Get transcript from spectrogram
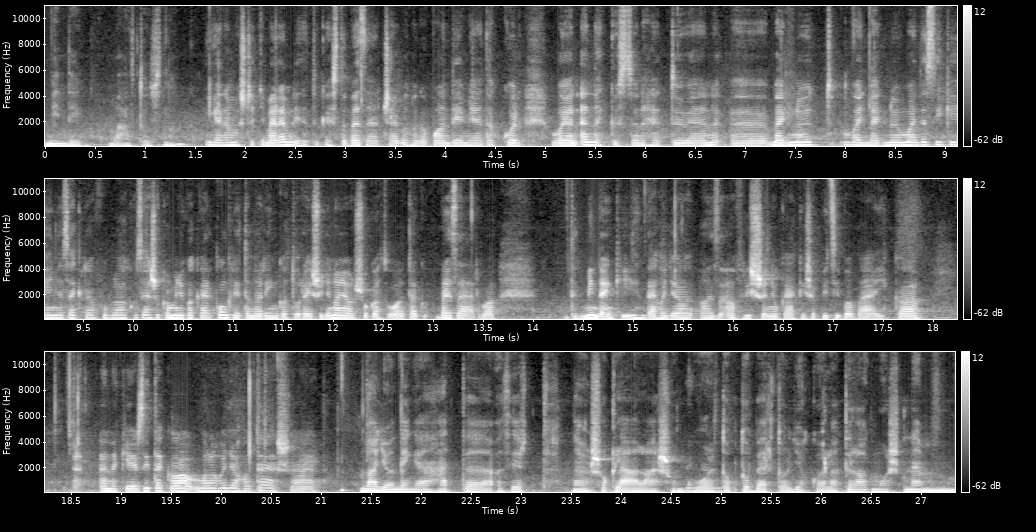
mindig változnak. Igen, most, hogyha már említettük ezt a bezártságot, meg a pandémiát, akkor vajon ennek köszönhetően ö, megnőtt, vagy megnő majd az igény ezekre a foglalkozásokra, mondjuk akár konkrétan a ringatóra is, ugye nagyon sokat voltak bezárva, tehát mindenki, de hogy a, az, a friss anyukák és a pici babáikkal ennek érzitek a, valahogy a hatását? Nagyon, igen, hát azért nagyon sok leállásunk igen. volt. Októbertől gyakorlatilag most nem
